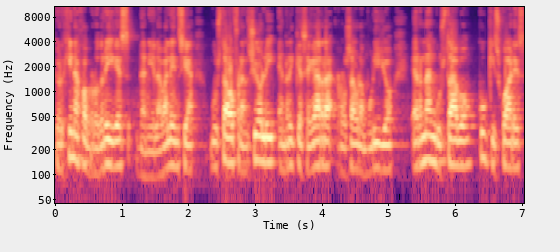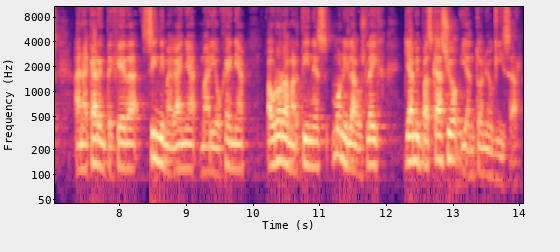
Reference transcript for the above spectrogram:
Georgina Juan Rodríguez, Daniela Valencia, Gustavo Francioli, Enrique Segarra, Rosaura Murillo, Hernán Gustavo, Cookies Juárez, Ana Karen Tejeda, Cindy Magaña, María Eugenia, Aurora Martínez, Moni Lagos Leigh, Yami Pascasio y Antonio Guizar.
